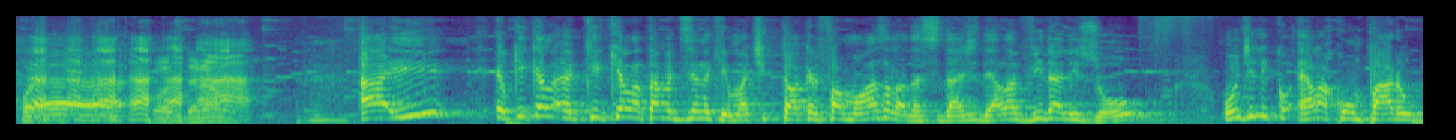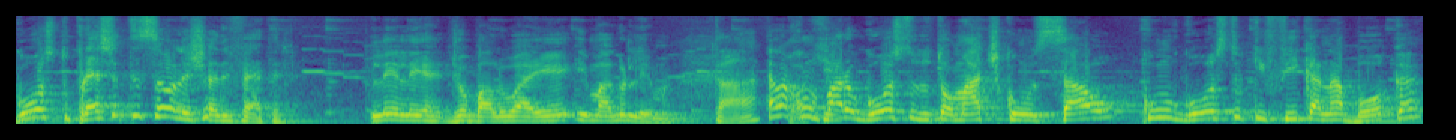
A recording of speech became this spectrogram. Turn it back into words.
Podrão. Aí, o que que ela, o que que ela tava dizendo aqui? Uma TikToker famosa lá da cidade dela viralizou, onde ele ela compara o gosto, preste atenção, Alexandre Fetter. Lelê, Diobalu Aê e Magro Lima. Tá. Ela compara o gosto do tomate com o sal com o gosto que fica na boca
